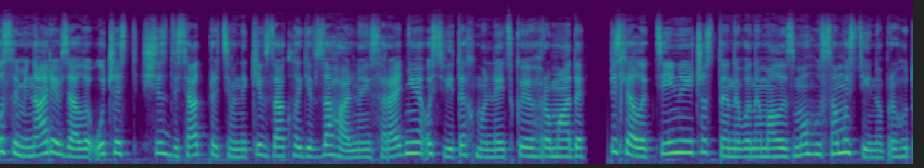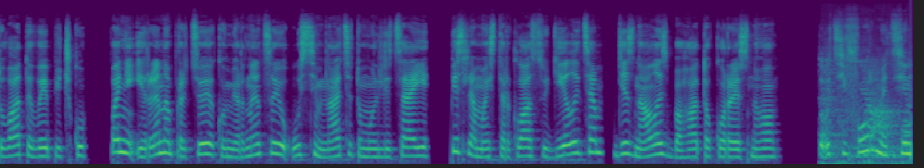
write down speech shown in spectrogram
У семінарі взяли участь 60 працівників закладів загальної середньої освіти Хмельницької громади. Після лекційної частини вони мали змогу самостійно приготувати випічку. Пані Ірина працює комірницею у 17-му ліцеї. Після майстер-класу ділиться, дізналась багато корисного. Оці форми, ці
